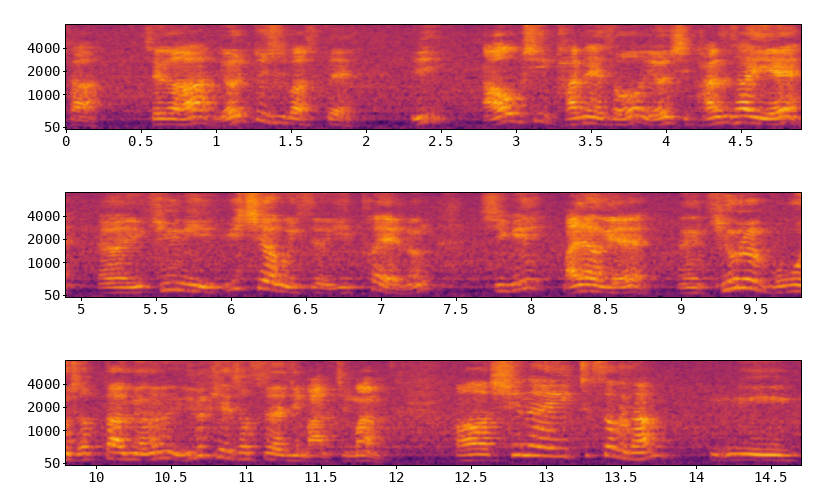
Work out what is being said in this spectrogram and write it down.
자, 제가 12시 봤을 때, 이 9시 반에서 10시 반 사이에 어, 이 기운이 위치하고 있어요. 이 터에는. 집이 만약에 에, 기운을 보고 졌다면 이렇게 졌어야지 맞지만, 어, 시내의 특성상, 음,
